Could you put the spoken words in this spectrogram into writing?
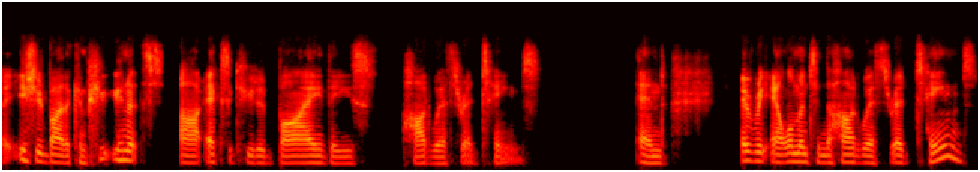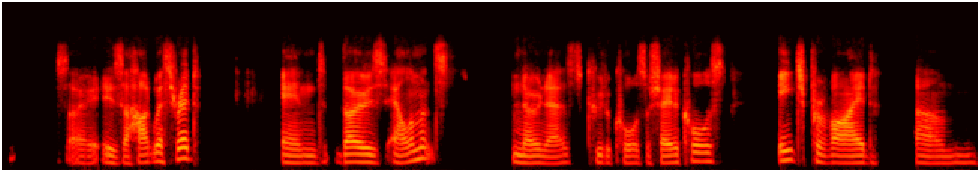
issued by the compute units are executed by these hardware thread teams. And every element in the hardware thread teams so is a hardware thread. And those elements, known as CUDA cores or shader cores, each provide um,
